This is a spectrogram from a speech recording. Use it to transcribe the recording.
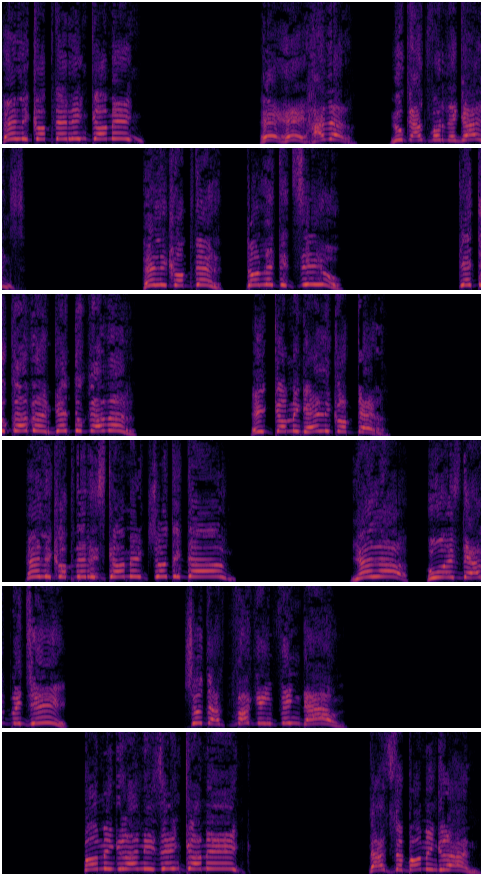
Helicopter incoming! Hey, hey, Hadar! Look out for the guns! Helicopter! Don't let it see you! Get to cover! Get to cover! Incoming helicopter! Helicopter is coming! Shoot it down! Yalla! Who has the RPG? Shoot that fucking thing down! Bombing run is incoming! That's the bombing run!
